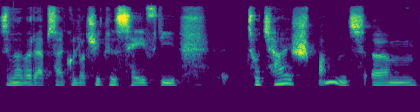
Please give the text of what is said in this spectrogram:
sind wir bei der Psychological Safety total spannend. Ähm,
